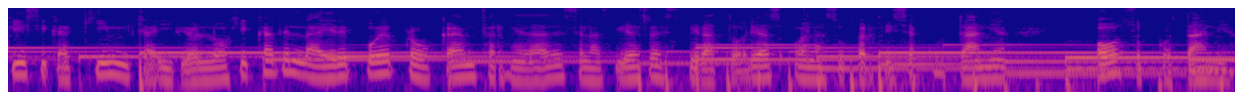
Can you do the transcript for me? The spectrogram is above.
física, química y biológica del aire puede provocar enfermedades en las vías respiratorias o en la superficie cutánea o subcutánea.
